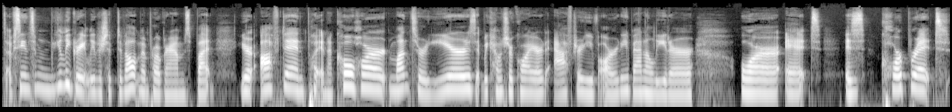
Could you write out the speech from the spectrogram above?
So I've seen some really great leadership development programs, but you're often put in a cohort months or years. It becomes required after you've already been a leader, or it is corporate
